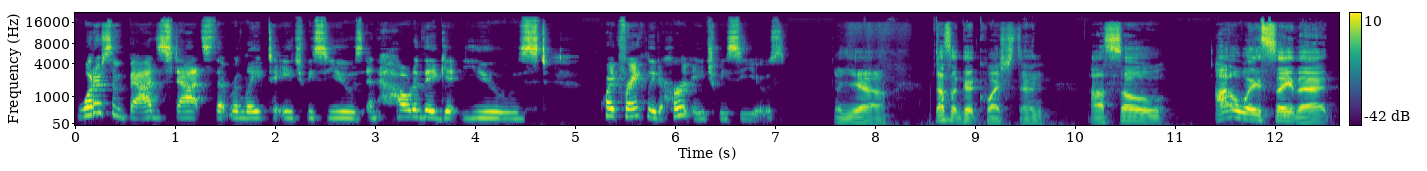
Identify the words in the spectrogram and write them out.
what are some bad stats that relate to HBCUs and how do they get used, quite frankly, to hurt HBCUs? Yeah, that's a good question. Uh, so I always say that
